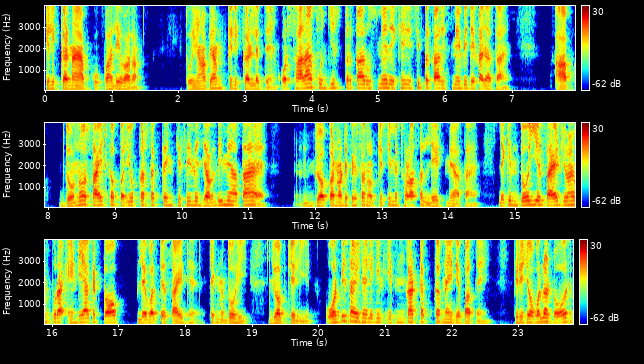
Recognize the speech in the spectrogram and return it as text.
क्लिक करना है आपको, पहले वाला। तो यहाँ पे हम क्लिक कर लेते हैं और सारा कुछ जिस प्रकार उसमें देखें, इसी प्रकार इसमें भी देखा जाता है। आप दोनों साइट का प्रयोग कर सकते हैं। किसी में जल्दी में आता है जॉब का नोटिफिकेशन और किसी में थोड़ा सा लेट में आता है। लेकिन दो ये साइट जो है, पूरा इंडिया के टॉप लेवल पे साइट है, ठीक ना? दो ही जॉब के लिए। और भी साइट है, लेकिन इनका टक्कर नहीं दे पाते हैं। फ्री जॉब अलर्ट और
